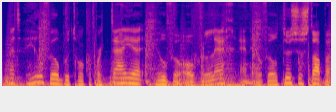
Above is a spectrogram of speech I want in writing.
met heel veel betrokken partijen, heel veel overleg en heel veel tussenstappen.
